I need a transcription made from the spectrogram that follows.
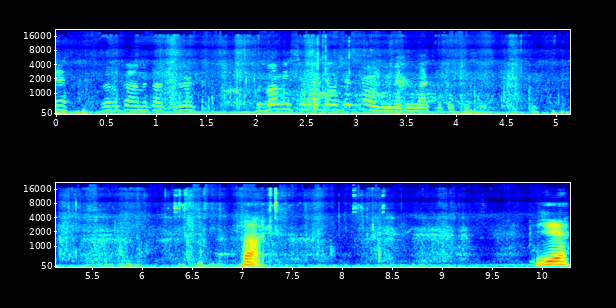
не за руками так. По два місяці назад я лише знову буду мати електрику пустити. Так. Є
